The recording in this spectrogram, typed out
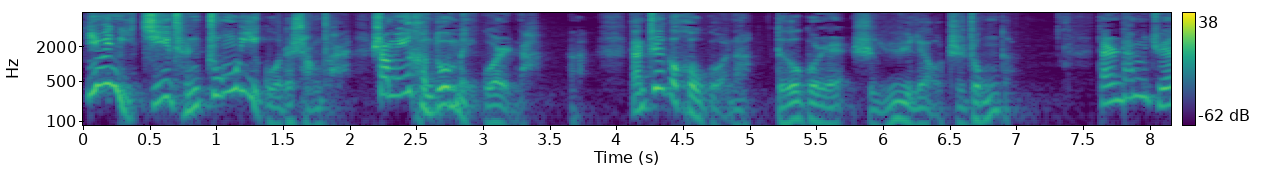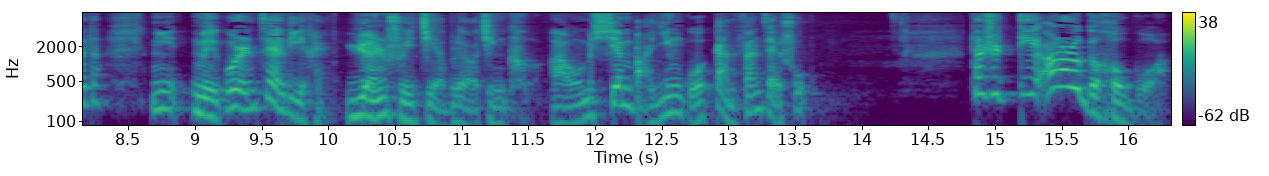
因为你击沉中立国的商船，上面有很多美国人呐啊。但这个后果呢，德国人是预料之中的，但是他们觉得你美国人再厉害，远水解不了近渴啊，我们先把英国干翻再说。但是第二个后果，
